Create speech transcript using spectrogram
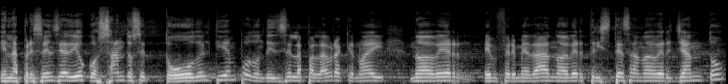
En la presencia de Dios, gozándose todo el tiempo, donde dice la palabra que no hay, no va a haber enfermedad, no va a haber tristeza, no va a haber llanto.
